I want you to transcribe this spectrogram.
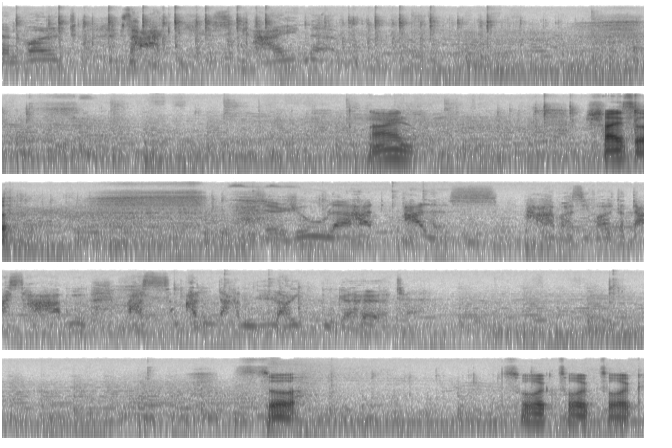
Durchbrennen wollt, sag ich es keinem. Nein. Scheiße. Diese Jule hat alles, aber sie wollte das haben, was anderen Leuten gehörte. So. Zurück, zurück, zurück.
